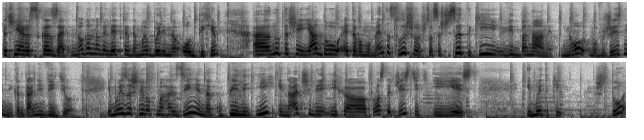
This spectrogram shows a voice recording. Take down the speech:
точнее рассказать, много-много лет, когда мы были на отдыхе, э, ну точнее я до этого момента слышала, что существуют такие вид бананы, но в жизни никогда не видела. И мы зашли в магазине, накупили их и начали их просто чистить и есть. И мы такие, что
